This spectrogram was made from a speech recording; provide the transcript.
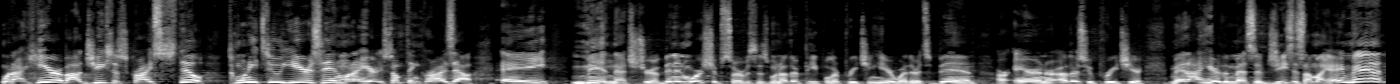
when I hear about Jesus Christ, still 22 years in, when I hear it, something cries out, Amen. That's true. I've been in worship services when other people are preaching here, whether it's Ben or Aaron or others who preach here. Man, I hear the message of Jesus. I'm like, Amen.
